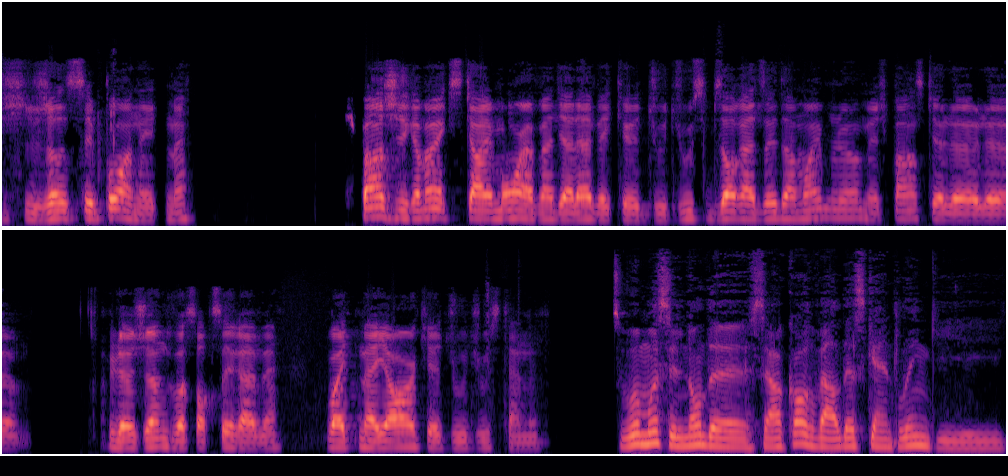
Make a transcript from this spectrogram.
je ne sais pas, honnêtement. Je pense que même avec Sky Moore avant d'y aller avec euh, Juju. C'est bizarre à dire de même, là, mais je pense que le, le, le jeune va sortir avant. Va être meilleur que Juju cette année. Tu vois, moi, c'est le nom de. C'est encore Valdez Cantling qui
